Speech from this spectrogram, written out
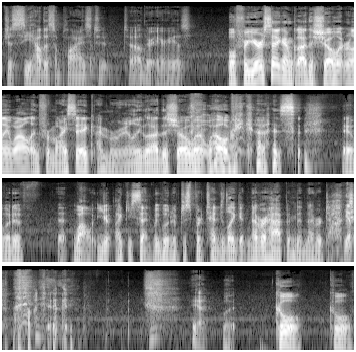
just see how this applies to, to other areas. Well, for your sake, I'm glad the show went really well, and for my sake, I'm really glad the show went well because it would have. Well, you like you said, we would have just pretended like it never happened and never talked Yep. about it. Yeah. But cool, cool.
